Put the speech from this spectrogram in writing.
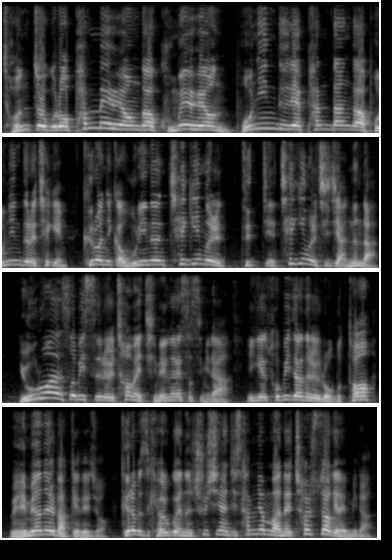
전적으로 판매 회원과 구매 회원 본인들의 판단과 본인들의 책임 그러니까 우리는 책임을 듣지 책임을 지지 않는다. 이러한 서비스를 처음에 진행을 했었습니다. 이게 소비자들로부터 외면을 받게 되죠. 그러면서 결국에는 출시한 지 3년 만에 철수하게 됩니다.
